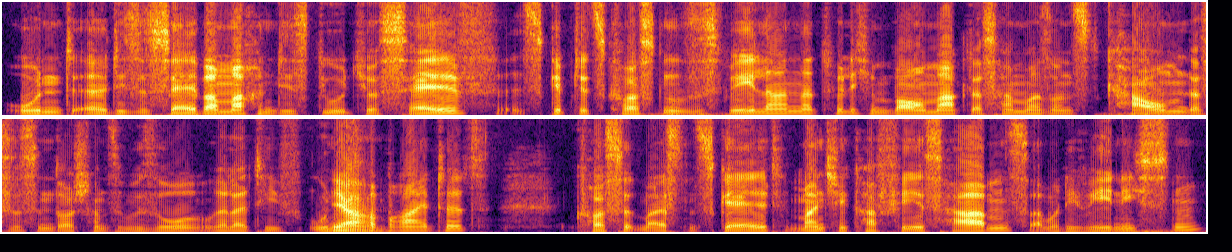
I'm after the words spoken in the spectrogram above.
Und äh, dieses selber machen, dieses Do-it-yourself. Es gibt jetzt kostenloses WLAN natürlich im Baumarkt, das haben wir sonst kaum. Das ist in Deutschland sowieso relativ unverbreitet. Ja. Kostet meistens Geld. Manche Cafés haben es, aber die wenigsten.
